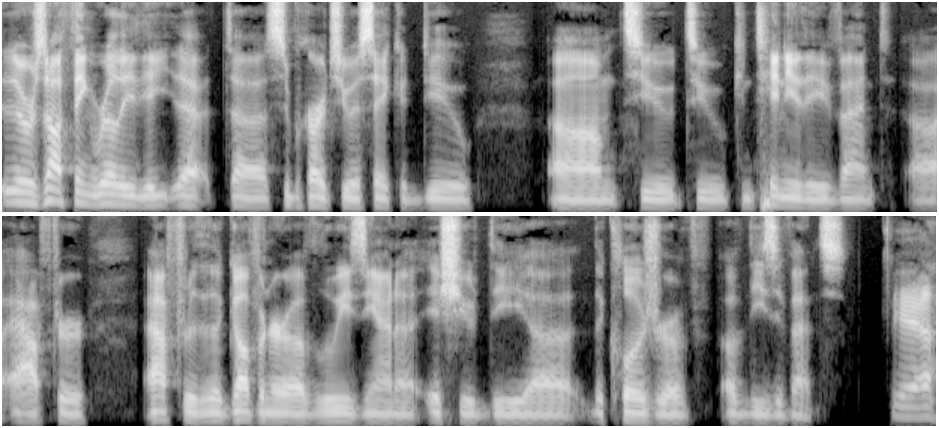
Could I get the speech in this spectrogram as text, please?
there was nothing really that uh, SuperKarts USA could do um, to to continue the event uh, after after the governor of Louisiana issued the uh, the closure of of these events. Yeah.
